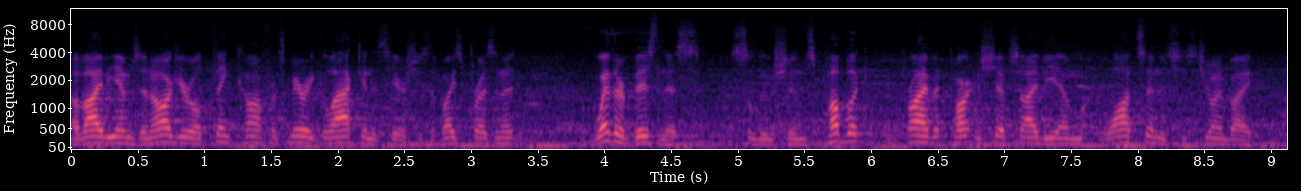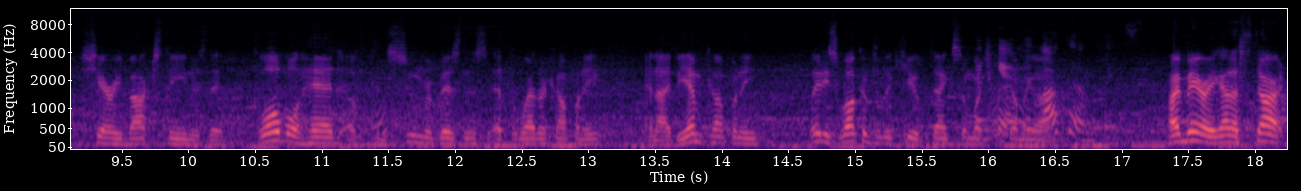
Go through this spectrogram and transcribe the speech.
of IBM's inaugural Think Conference. Mary Glackin is here, she's the Vice President of Weather Business Solutions, Public and Private Partnerships, IBM Watson, and she's joined by Sheri Bachstein, who's the Global Head of Consumer Business at the Weather Company and IBM Company. Ladies, welcome to theCUBE. Thanks so much Thank for you. coming You're on. welcome, thanks. All right, Mary, I got to start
